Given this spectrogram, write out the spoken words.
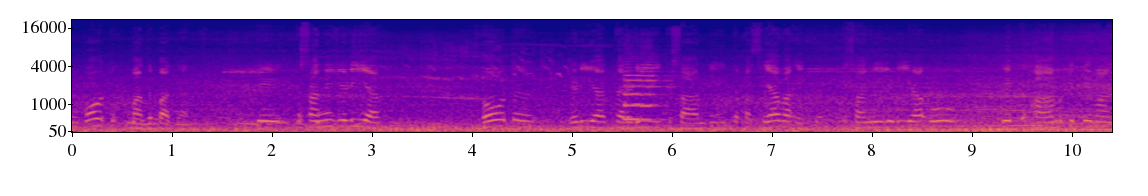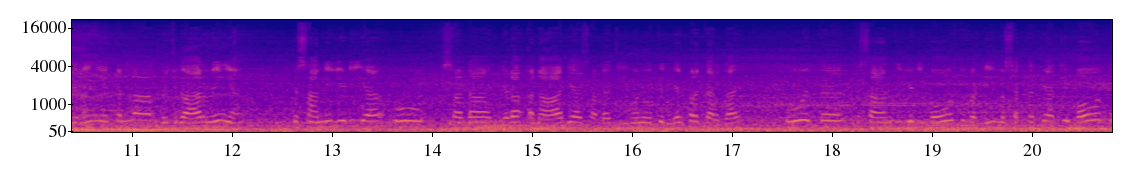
ਉਹ ਬਹੁਤ ਮੰਦਭਾਗਾ। ਤੇ ਕਿਸਾਨੀ ਜਿਹੜੀ ਆ, ਬਹੁਤ ਜਿਹੜੀ ਆ ਕਰੜੀ ਕਿਸਾਨ ਦੀ ਤਪੱਸਿਆ ਵਾ ਇੱਕ। ਕਿਸਾਨੀ ਜਿਹੜੀ ਆ, ਉਹ ਇੱਕ ਆਮ ਕਿੱਤੇ ਵਾਂਗ ਨਹੀਂ ਹੈ, ਇਕੱਲਾ ਰੁਜ਼ਗਾਰ ਨਹੀਂ ਆ। ਕਿਸਾਨੀ ਜਿਹੜੀ ਆ, ਉਹ ਸਾਡਾ ਜਿਹੜਾ ਅਨਾਜ ਆ, ਸਾਡਾ ਜੀਵਨ ਉਹ ਤੇ ਨਿਰਭਰ ਕਰਦਾ ਹੈ। ਉਹ ਇੱਕ ਕਿਸਾਨ ਦੀ ਜਿਹੜੀ ਬਹੁਤ ਵੱਡੀ ਮਸ਼ੱਕਤ ਆ ਕਿ ਬਹੁਤ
